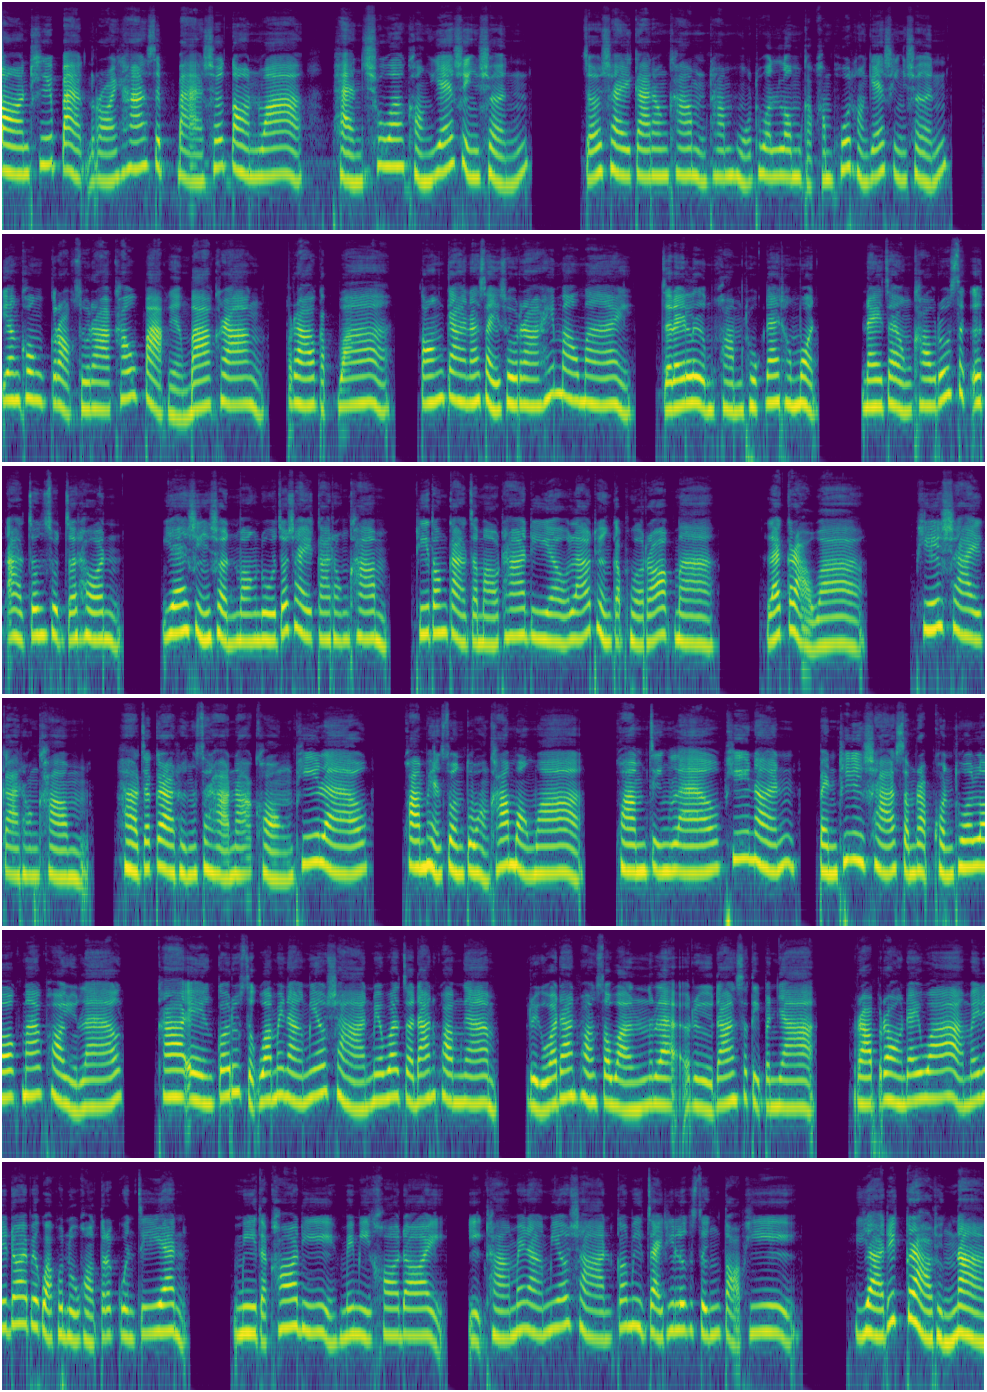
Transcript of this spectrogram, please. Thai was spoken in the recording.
ตอนที่ 858 ชื่อตอนว่า แผนชั่วของเย่ชิงเฉิน เจ้าชายกาทองคำทำหูทวนลมกับคำพูดของเย่ชิงเฉิน ยังคงกรอกสุราเข้าปากอย่างบ้าคลั่ง ราวกับว่า ต้องการอาศัยสุราให้เมาไมา้จะได้ลืมความทุกข์ได้ทั้งหมด ในใจของเขารู้สึกอึดอัดจนสุดจะทน เย่ชิงเฉินมองดูเจ้าชายกาทองคำที่ต้องการจะเมาท่าเดียวแล้วถึงกับหัวรอกมา และกล่าวว่า พี่ชายกาทองคำหากจะกล่าวถึงสถานะของพี่แล้ว ความเห็นส่วนตัวของข้ามองว่า ความจริงแล้วพี่นั้นเป็นที่อิจฉาสำหรับคนทั่วโลกมากพออยู่แล้วข้าเองก็รู้สึกว่าไม่นางเมี่ยวฉานไม่ว่าจะด้านความงาม หรือว่าด้านพรสวรรค์และหรือด้านสติปัญญา รับรองได้ว่าไม่ได้ด้อยไปกว่าคนหนูของตระกูลเจียน มีแต่ข้อดีไม่มีข้อด้อย อีกทางแม่นางเมี่ยวฉานก็มีใจที่ลึกซึ้งต่อพี่ อย่าได้กล่าวถึงนาง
